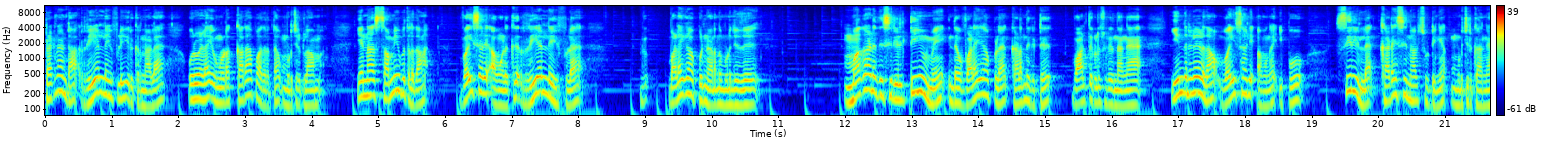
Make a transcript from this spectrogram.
ப்ரெக்னெண்ட்டாக ரியல் லைஃப்லேயும் இருக்கிறனால ஒருவேளை இவங்களோட கதாபாத்திரத்தை முடிச்சிருக்கலாம். ஏன்னா சமீபத்தில் தான் வைசாலி அவங்களுக்கு ரியல் லைஃப்பில் வளைகாப்பு நடந்து முடிஞ்சது. மகாநதி சீரியல் டீமுமே இந்த வளைகாப்பில் கலந்துக்கிட்டு வாழ்த்துக்கள் சொல்லியிருந்தாங்க. இந்த நிலையில் தான் வைசாலி அவங்க இப்போது சீரியலில் கடைசி நாள் ஷூட்டிங்கை முடிச்சிருக்காங்க.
